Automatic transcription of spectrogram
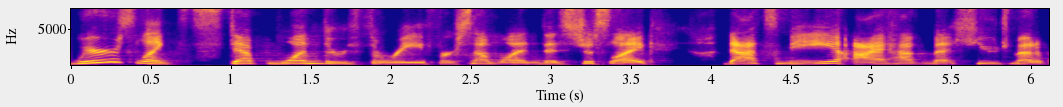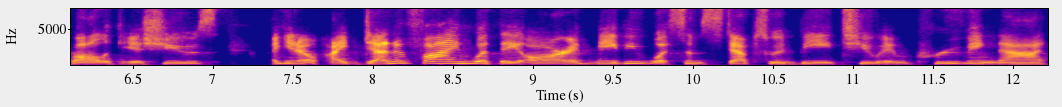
where's like step one through three for someone that's just like that's me i have met huge metabolic issues you know identifying what they are and maybe what some steps would be to improving that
